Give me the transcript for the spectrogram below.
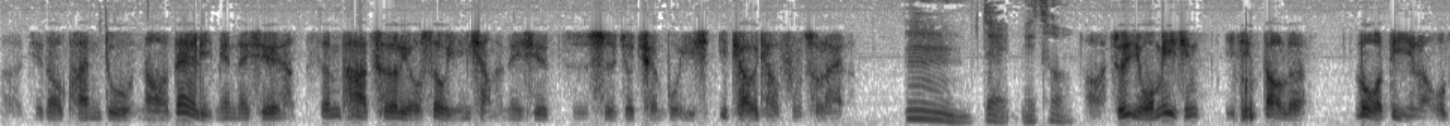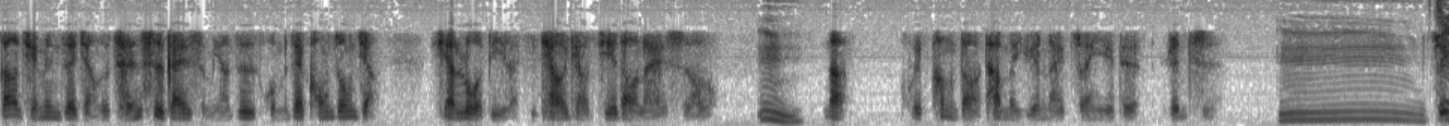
呃街道宽度，脑袋里面那些生怕车流受影响的那些知识，就全部一一条一条浮出来了。嗯，对，没错。啊，所以我们已经已经到了落地了。我刚刚前面在讲说城市该是什么样，这是我们在空中讲，现在落地了，一条一条街道来的时候，嗯，那会碰到他们原来专业的认知。嗯，所以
